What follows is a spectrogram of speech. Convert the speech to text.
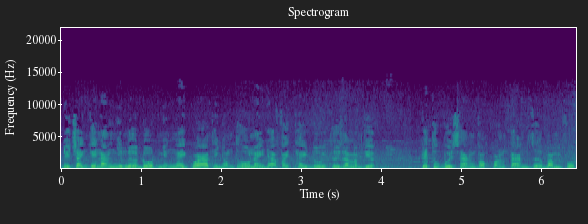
Để tránh cây nắng như lửa đốt những ngày qua thì nhóm thợ hồ này đã phải thay đổi thời gian làm việc. Kết thúc buổi sáng vào khoảng 8 giờ 30 phút.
